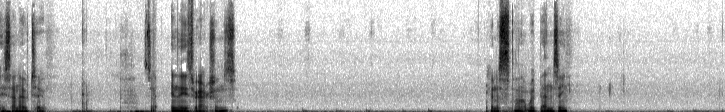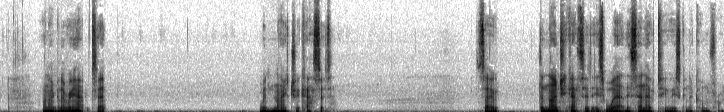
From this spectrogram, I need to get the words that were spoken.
is NO2. So in these reactions, I'm going to start with benzene and I'm going to react it with nitric acid. So the nitric acid is where this NO2 is going to come from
